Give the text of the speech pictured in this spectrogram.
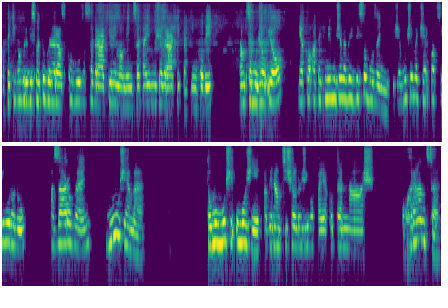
A teď, jako kdyby jsme tu generálskou zase vrátili mamince, tady může vrátit tatínkovi, tam se můžou, jo, jako a teď my můžeme být vysobození, že můžeme čerpat sílu rodu a zároveň můžeme tomu muži umožnit, aby nám přišel do života jako ten náš ochránce,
